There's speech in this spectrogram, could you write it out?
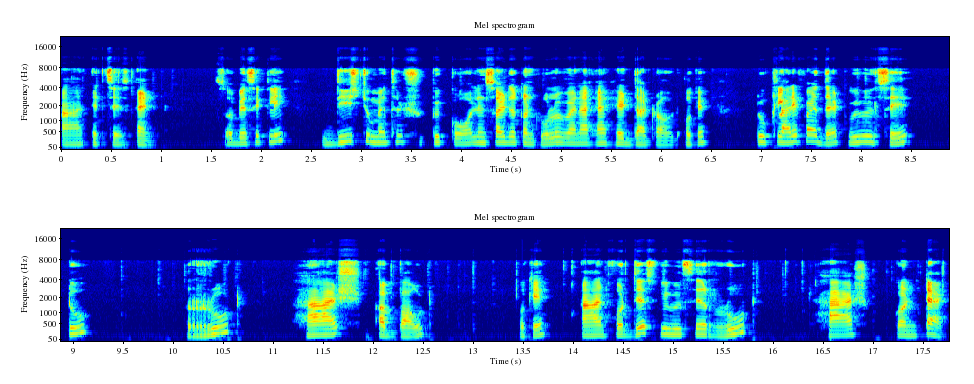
And it says end. So basically these two methods should be called inside the controller when I, I hit that route. Okay. To clarify that we will say to root hash about okay? And for this we will say root hash contact.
